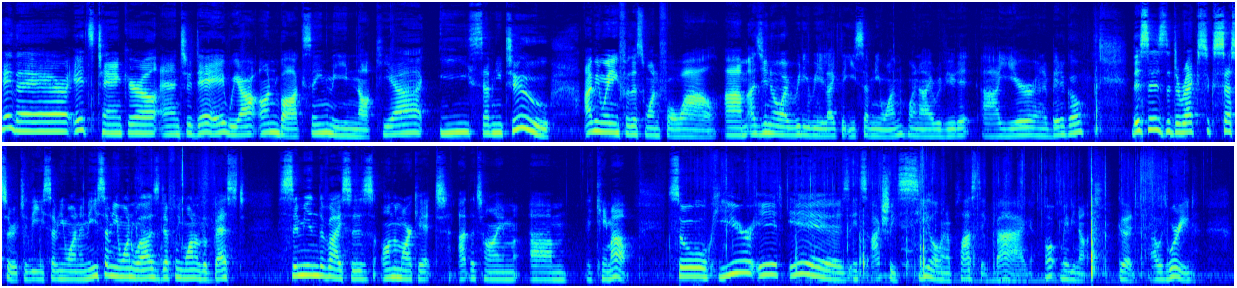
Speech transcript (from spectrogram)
Hey there, it's Tank Girl, and today we are unboxing the Nokia E72. I've been waiting for this one for a while. Um, as you know, I really, really liked the E71 when I reviewed it a year and a bit ago. This is the direct successor to the E71, and the E71 was definitely one of the best Symbian devices on the market at the time um, it came out. So here it is. It's actually sealed in a plastic bag. Oh, maybe not. Good. I was worried.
